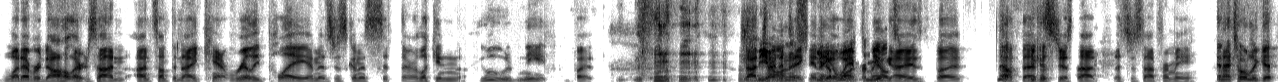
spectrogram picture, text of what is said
whatever dollars on on something I can't really play, and it's just going to sit there looking ooh neat. But not trying honest, to take anything away from you else to- guys, but No, but that's because just not that's just not for me. and I totally get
